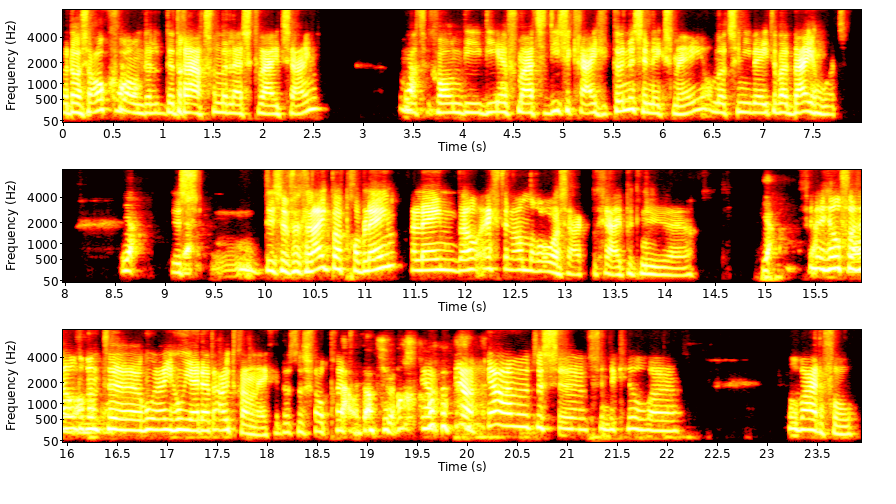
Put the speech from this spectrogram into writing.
Waardoor ze ook gewoon de, de draad van de les kwijt zijn. Omdat ze gewoon die, die informatie die ze krijgen, kunnen ze niks mee. Omdat ze niet weten wat bij hoort. Ja. Dus het is een vergelijkbaar probleem. Alleen wel echt een andere oorzaak, begrijp ik nu. Uh. Ja. Ik vind het heel verhelderend uh, hoe, hoe jij dat uit kan leggen. Dat is wel prettig. Nou, dankjewel. Ja, ja, ja dat is, uh, vind ik heel, heel waardevol.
